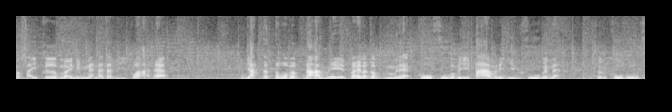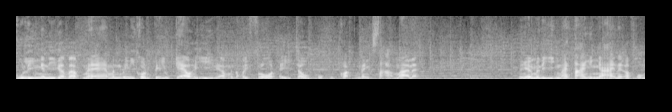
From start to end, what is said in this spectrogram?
มาใส่เพิ่มหน่อยหนึ่งนะ น่าจะดีกว่านะยัดแต่ตัวแบบดาเมจไปแล้วก็เนี่ยโกคูกับเบจิต้าไม่ได้ยืนคู่กันนะ ส่วนคู่หูคู่ลิงก์อันนี้ก็แบบแหมมันไม่มีคนเปลี่ยนลูกแก้วให้อีกนะครับมันต้องไปโฟลตไอ้เจ้าโกคูก็อตแหน่งสามมานะไม่งั้นไม่ได้ยิงไม้ตายง่าย ๆ นะครับ ผม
